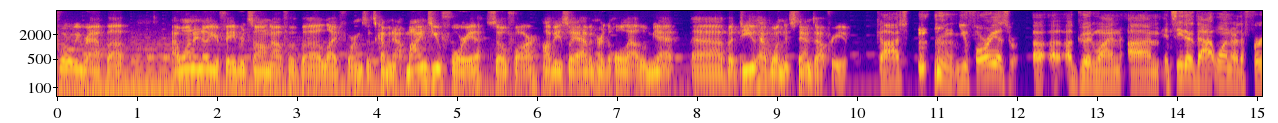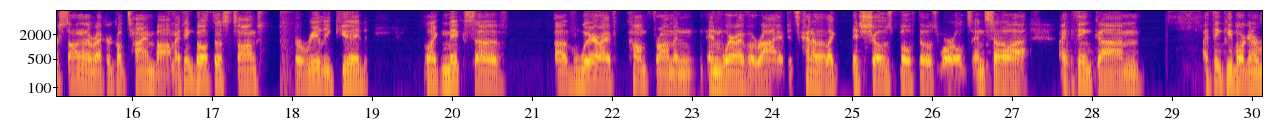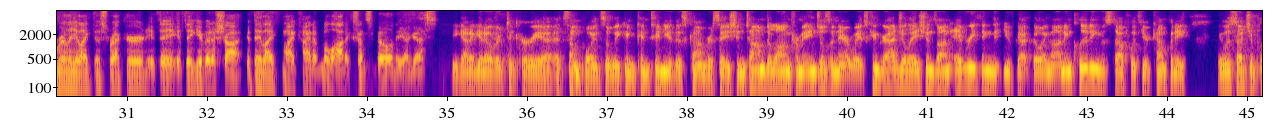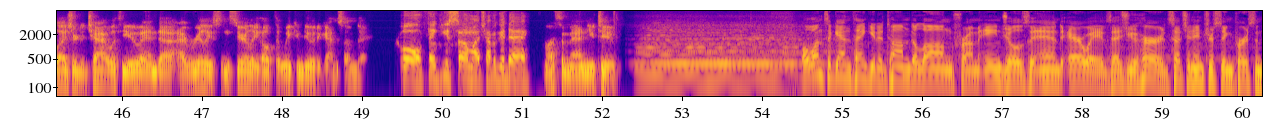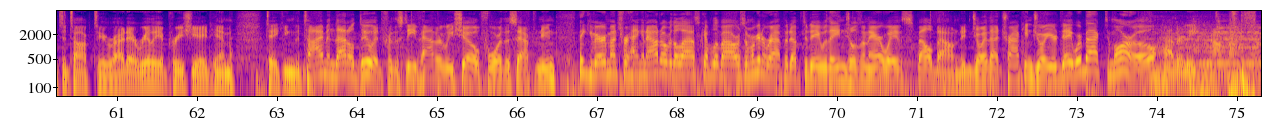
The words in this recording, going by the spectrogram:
Before we wrap up, I want to know your favorite song off of uh, Lifeforms that's coming out. Mine's Euphoria so far. Obviously, I haven't heard the whole album yet, uh, but do you have one that stands out for you? Gosh, Euphoria is a, a, a good one. Um, it's either that one or the first song on the record called Time Bomb. I think both those songs are really good, like mix of of where I've come from and and where I've arrived. It's kind of like it shows both those worlds, and so uh, I think um, I think people are going to really like this record if they if they give it a shot. If they like my kind of melodic sensibility, I guess. You got to get over to Korea at some point so we can continue this conversation. Tom DeLonge from Angels and Airwaves, congratulations on everything that you've got going on, including the stuff with your company. It was such a pleasure to chat with you, and uh, I really sincerely hope that we can do it again someday. Cool. Thank you so much. Have a good day. Awesome, man. You too. Well, once again, thank you to Tom DeLonge from Angels and Airwaves. As you heard, such an interesting person to talk to, right? I really appreciate him taking the time, and that'll do it for the Steve Hatherley Show for this afternoon. Thank you very much for hanging out over the last couple of hours, and we're going to wrap it up today with Angels and Airwaves Spellbound. Enjoy that track, enjoy your day. We're back tomorrow. Hatherley out.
